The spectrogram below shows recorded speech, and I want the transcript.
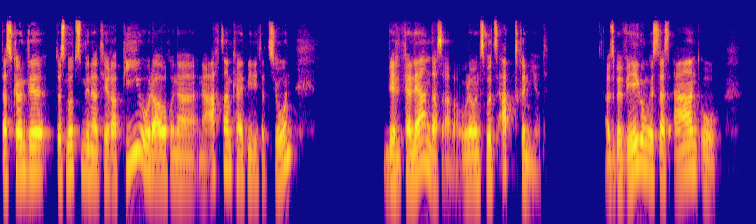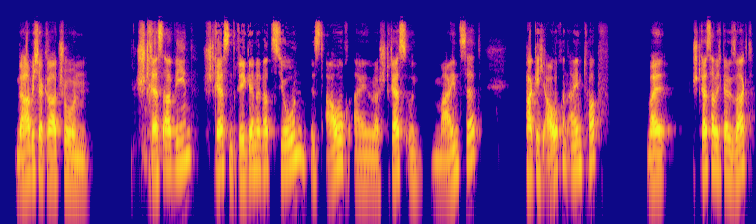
das können wir, das nutzen wir in der Therapie oder auch in der, in der Achtsamkeit, Meditation. Wir verlernen das aber oder uns wird es abtrainiert. Also Bewegung ist das A und O. Und da habe ich ja gerade schon Stress erwähnt. Stress und Regeneration ist auch ein, oder Stress und Mindset packe ich auch in einen Topf, weil Stress habe ich gerade gesagt,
